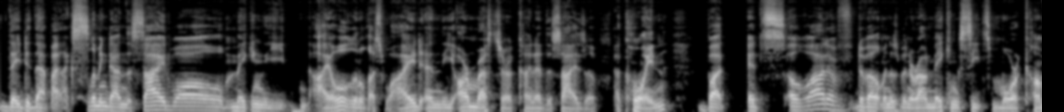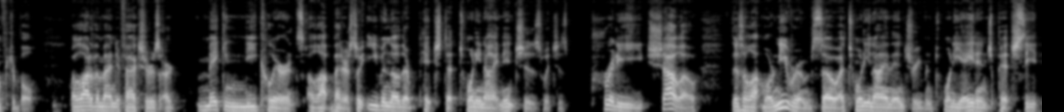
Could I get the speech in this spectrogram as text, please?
They did that by like slimming down the sidewall, making the aisle a little less wide, and the armrests are kind of the size of a coin. But it's a lot of development has been around making seats more comfortable. A lot of the manufacturers are making knee clearance a lot better. So even though they're pitched at 29 inches, which is pretty shallow, there's a lot more knee room. So a 29 inch or even 28 inch pitch seat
